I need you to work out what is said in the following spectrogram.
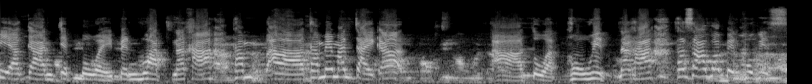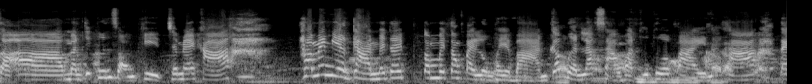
มีอาการเจ็บป่วยเป็นหวัดนะคะถ้าอ่าถ้าไม่มั่นใจก็อ่าตรวจโควิดนะคะ ถ้าทราบว่าเป็นโควิดสอ่ามันจะขึ้น 2 ขีดใช่ไหมคะ ถ้าไม่มีอาการไม่ได้ต้องไม่ต้องไปโรงพยาบาล ก็เหมือนรักษาหวัดทั่วๆไปนะคะ แต่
